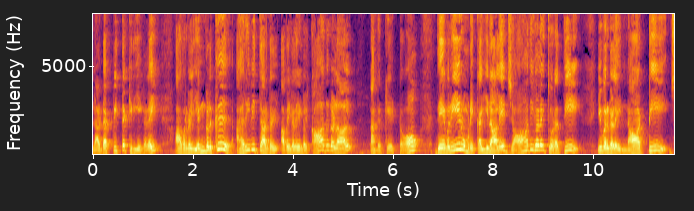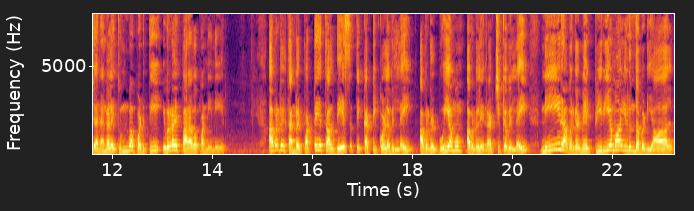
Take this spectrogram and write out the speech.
நடப்பித்த கிரியைகளை அவர்கள் எங்களுக்கு அறிவித்தார்கள். அவைகளை எங்கள் காதுகளால் நாங்கள் கேட்டோம் தேவரீர் உம்முடைய கையினாலே ஜாதிகளை துரத்தி இவர்களை நாட்டி ஜனங்களை துன்பப்படுத்தி இவர்களை பரவ பண்ணினீர். அவர்கள் தங்கள் பட்டயத்தால் தேசத்தை கட்டிக்கொள்ளவில்லை அவர்கள் புயமும் அவர்களை ரட்சிக்கவில்லை நீர் அவர்கள் மேல் பிரியமாயிருந்தபடியால்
